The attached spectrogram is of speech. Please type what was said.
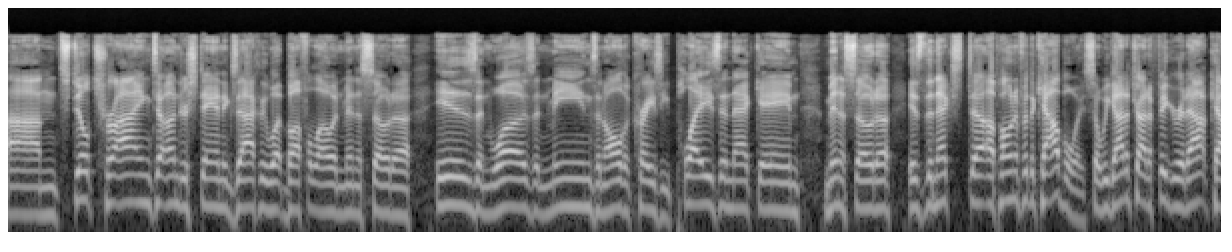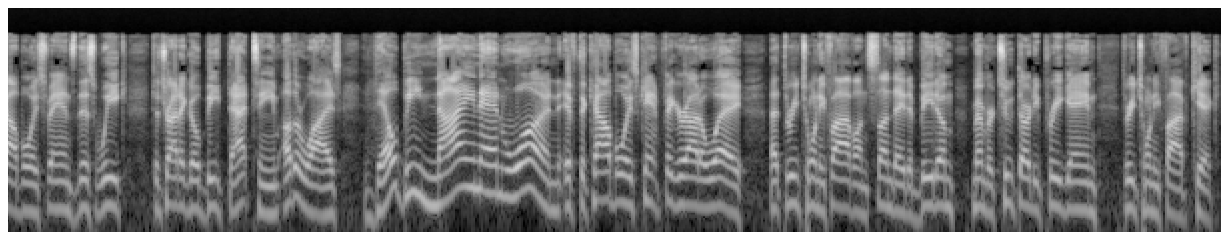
Um, still trying to understand exactly what Buffalo and Minnesota is and was and means, and all the crazy plays in that game. Minnesota is the next uh, opponent for the Cowboys, so we got to try to figure it out, Cowboys fans, this week to try to go beat that team. Otherwise, they'll be nine and one if the Cowboys can't figure out a way at 325 on Sunday to beat them. Remember, 2:30 pregame, 325 kick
